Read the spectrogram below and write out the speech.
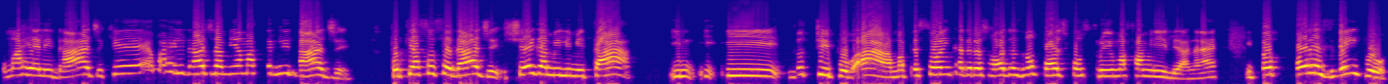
uma realidade que é uma realidade da minha maternidade. Porque a sociedade chega a me limitar e, e, e, do tipo, ah, uma pessoa em cadeira de rodas não pode construir uma família, né? Então, por exemplo,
